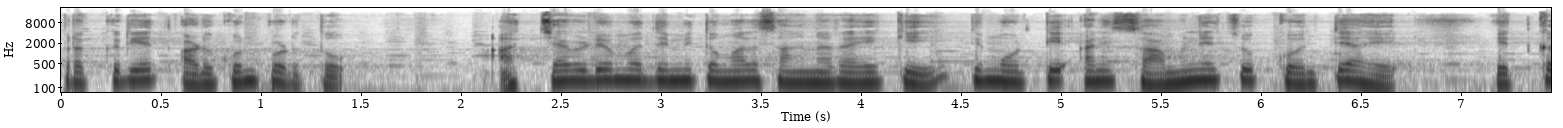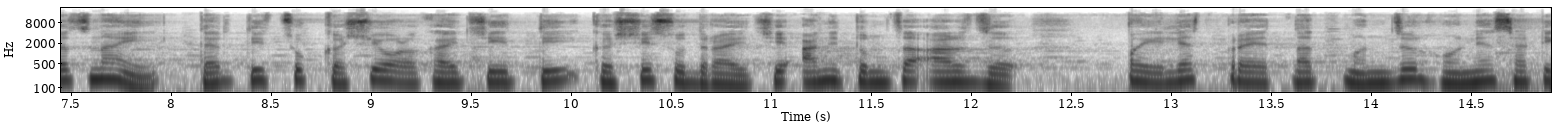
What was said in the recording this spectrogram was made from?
प्रक्रियेत अडकून पडतो. आजच्या व्हिडिओमध्ये मी तुम्हाला सांगणार आहे की ती मोठी आणि सामान्य चूक कोणती आहे इतकंच नाही तर ती चूक कशी ओळखायची ती कशी सुधारायची आणि तुमचा अर्ज पहिल्याच प्रयत्नात मंजूर होण्यासाठी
